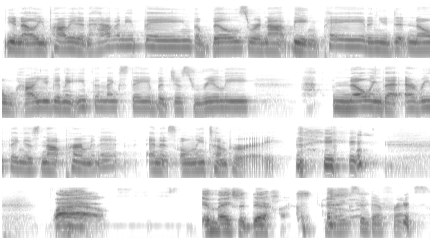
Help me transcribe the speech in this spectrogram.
you know, you probably didn't have anything, the bills were not being paid, and you didn't know how you're going to eat the next day, but just really knowing that everything is not permanent and it's only temporary. wow. It makes a difference. It makes a difference.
